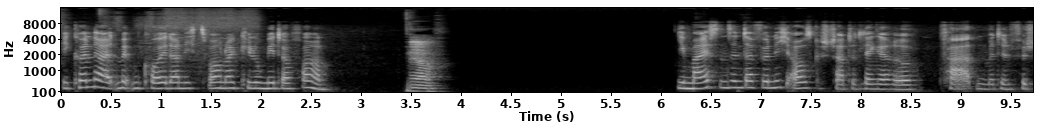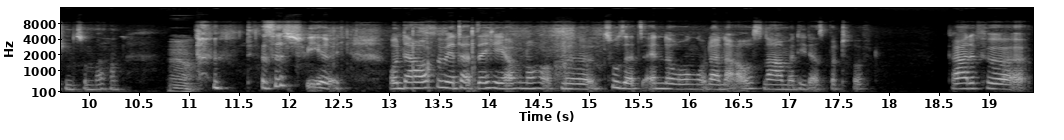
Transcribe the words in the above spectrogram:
Die können ja halt mit dem Koi da nicht 200 Kilometer fahren. Ja, Die meisten sind dafür nicht ausgestattet, längere Fahrten mit den Fischen zu machen. ja. Das ist schwierig. Und da hoffen wir tatsächlich auch noch auf eine Zusatzänderung oder eine Ausnahme, die das betrifft. Gerade für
